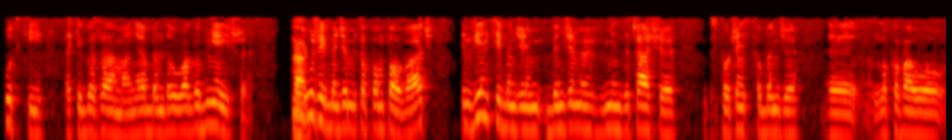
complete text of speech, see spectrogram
skutki takiego załamania będą łagodniejsze. Im Tak. dłużej będziemy to pompować, tym więcej będziemy, będziemy w międzyczasie, społeczeństwo będzie lokowało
